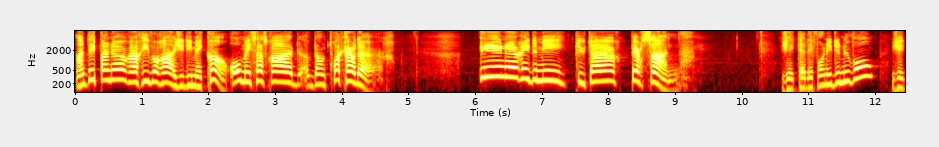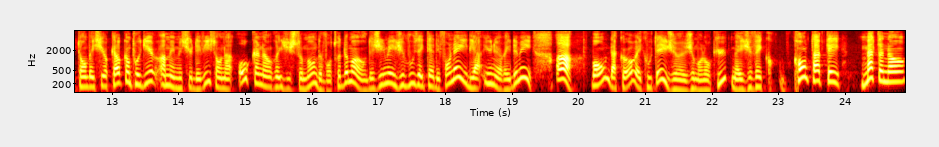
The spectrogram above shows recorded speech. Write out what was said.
Un dépanneur arrivera. J'ai dit, mais quand? Oh, mais ça sera dans trois quarts d'heure. Une heure et demie plus tard, personne. J'ai téléphoné de nouveau j'ai tombé sur quelqu'un pour dire Ah, mais monsieur Davis, on n'a aucun enregistrement de votre demande. J'ai dit Mais je vous ai téléphoné il y a une heure et demie. Ah, bon, d'accord, écoutez, je, je m'en occupe, mais je vais contacter Maintenant,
